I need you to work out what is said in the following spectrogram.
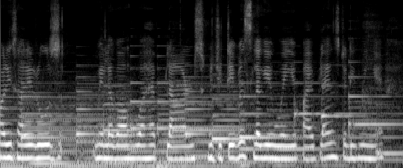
और ये सारे रोज़ में लगा हुआ है प्लांट्स, वेजिटेबल्स लगे हुए हैं, ये पाइपलाइंस डली हुई हैं।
